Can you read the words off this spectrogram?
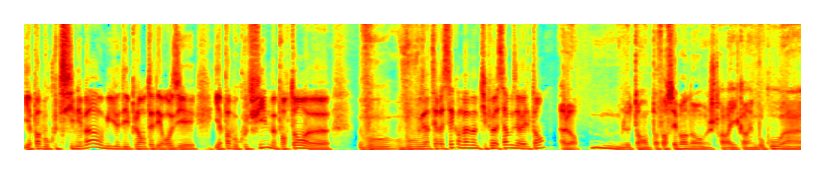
il n'y a pas beaucoup de cinéma au milieu des plantes et des rosiers. Il n'y a pas beaucoup de films. Pourtant, euh, vous, vous vous intéressez quand même un petit peu à ça. Vous avez le temps? Alors, hmm, le temps, pas forcément, non. Je travaille quand même beaucoup. Hein.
